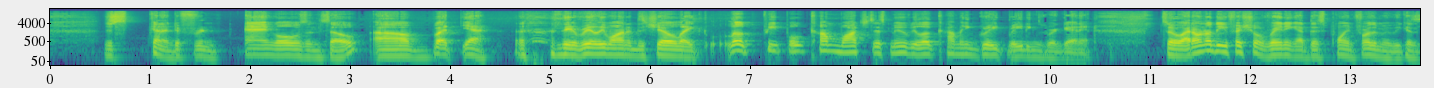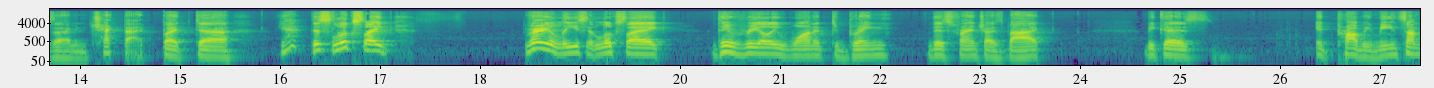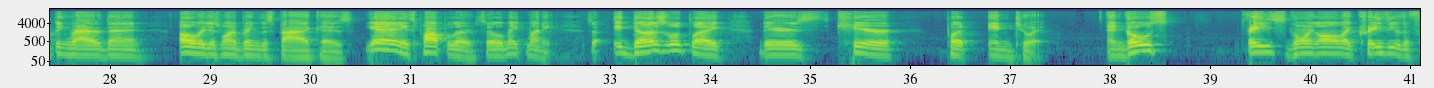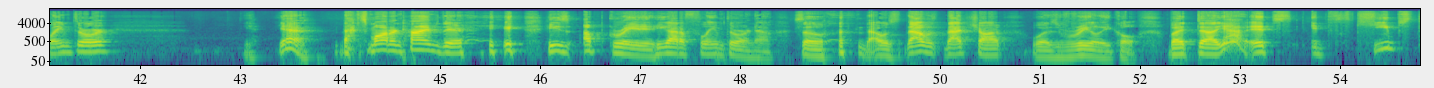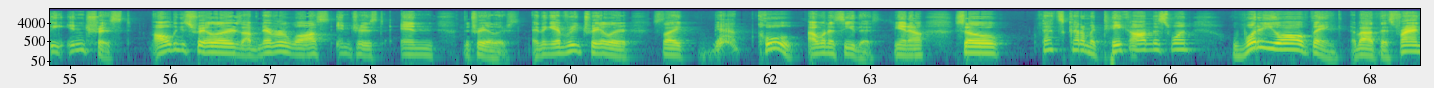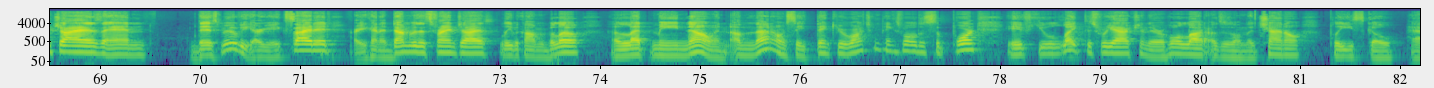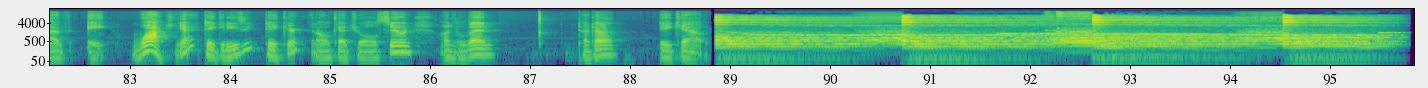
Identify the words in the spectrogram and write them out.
just kind of different angles and so. Uh, but yeah, they really wanted to show like, look, people, come watch this movie. Look how many great ratings we're getting. So I don't know the official rating at this point for the movie because I haven't checked that. But uh, yeah, this looks like, very least, it looks like they really wanted to bring this franchise back because it probably means something rather than, oh, we just want to bring this back because, yay, it's popular, so it'll make money. So it does look like there's care put into it. And Ghost face going all like crazy with a flamethrower. Yeah, that's modern times there. He's upgraded. He got a flamethrower now. So that was that was that shot was really cool. But uh, yeah, it's it keeps the interest. All these trailers, I've never lost interest in the trailers. I think every trailer is like, yeah, cool. I want to see this, you know? So that's kind of my take on this one. What do you all think about this franchise and this movie? Are you excited? Are you kind of done with this franchise? Leave a comment below. Let me know. And other than that, I want to say thank you for watching. Thanks for all the support. If you like this reaction, there are a whole lot of others on the channel. Please go have a watch. Yeah, take it easy. Take care. And I'll catch you all soon. Until then, ta-ta, a out.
